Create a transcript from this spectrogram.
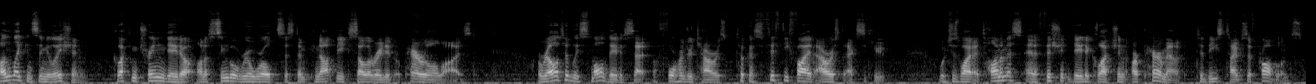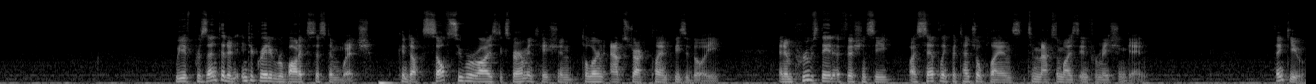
Unlike in simulation, collecting training data on a single real-world system cannot be accelerated or parallelized. A relatively small dataset of 400 towers took us 55 hours to execute, which is why autonomous and efficient data collection are paramount to these types of problems we have presented an integrated robotic system which conducts self-supervised experimentation to learn abstract plan feasibility and improves data efficiency by sampling potential plans to maximize information gain. Thank you,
